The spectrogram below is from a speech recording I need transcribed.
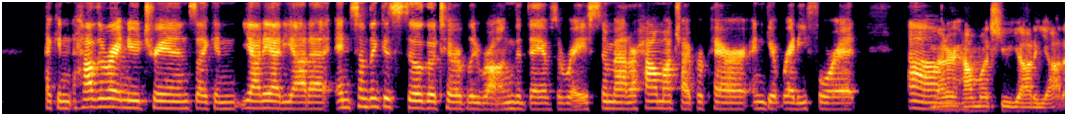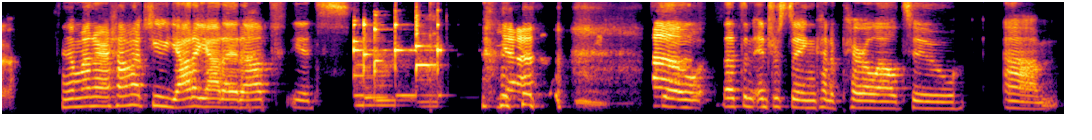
I can have the right nutrients. I can yada yada yada. And something could still go terribly wrong the day of the race no matter how much i prepare and get ready for it. Um, no matter how much you yada yada. no matter how much you yada yada it up it's yeah so um, that's an interesting kind of parallel to um,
